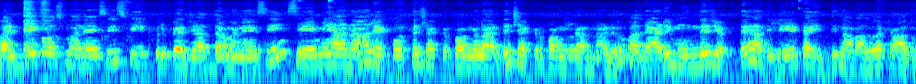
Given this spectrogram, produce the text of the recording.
బర్త్డే కోసం అనేసి స్వీట్ ప్రిపేర్ చేద్దాం అనేసి సేమియానా లేకపోతే చక్కెర పొంగల అంటే చక్కెర పొంగల్ అన్నాడు. వాళ్ళ డాడీ ముందే చెప్తే అది లేట్ అయింది నా వల్ల కాదు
